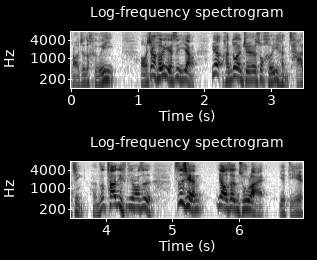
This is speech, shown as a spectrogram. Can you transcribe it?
哦，就是合一。哦，像合一也是一样，因为很多人觉得说合一很差劲，很多差劲的地方是之前药证出来也跌，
